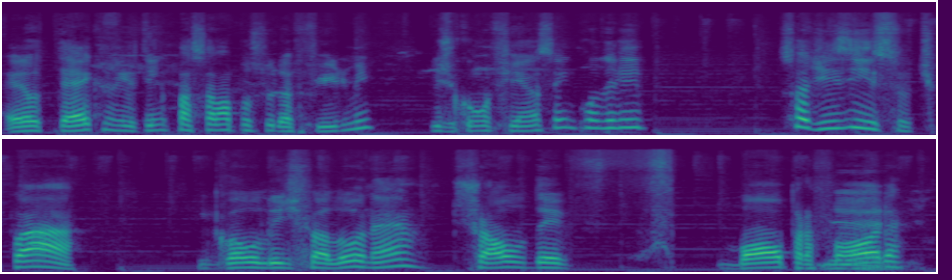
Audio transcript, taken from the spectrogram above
ele é o técnico, ele tem que passar uma postura firme e de confiança enquanto ele só diz isso. Tipo, ah, igual o Luiz falou, né? Throw the ball para fora. É.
